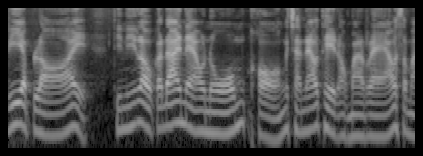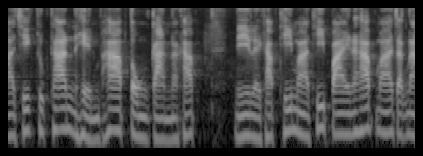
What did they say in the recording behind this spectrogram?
เรียบร้อย ทีนี้เราก็ได้แนวโน้มของ Channel Trade ออกมาแล้ว สมาชิกทุกท่านเห็นภาพตรงกันนะครับ นี่เลยครับที่มาที่ไปนะครับมาจากไหน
